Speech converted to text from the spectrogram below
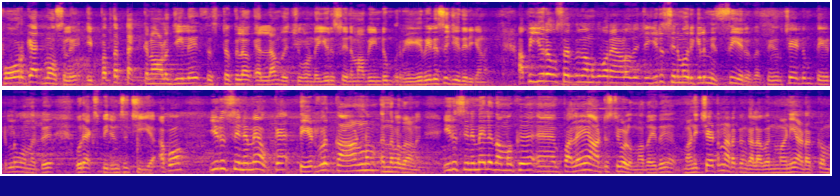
ഫോർ കെ അറ്റ്മോസിൽ ഇപ്പോഴത്തെ ടെക്നോളജിയിൽ സിസ്റ്റത്തിൽ എല്ലാം വെച്ചുകൊണ്ട് ഈ ഒരു സിനിമ വീണ്ടും റീ റിലീസ് ചെയ്തിരിക്കുകയാണ്. അപ്പോൾ ഈ ഒരു അവസരത്തിൽ നമുക്ക് പറയാനുള്ളത് വെച്ചാൽ ഈ ഒരു സിനിമ ഒരിക്കലും മിസ് ചെയ്യരുത്. തീർച്ചയായിട്ടും തിയേറ്ററിൽ വന്നിട്ട് ഒരു എക്സ്പീരിയൻസ് ചെയ്യുക. അപ്പോൾ ഈ ഒരു സിനിമയൊക്കെ തിയേറ്ററിൽ കാണണം എന്നുള്ളതാണ്. ഈ ഒരു സിനിമയിൽ നമുക്ക് പല ആർട്ടിസ്റ്റുകളും അതായത് മണിച്ചേട്ടൻ അടക്കം കലവൻ മണി അടക്കം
